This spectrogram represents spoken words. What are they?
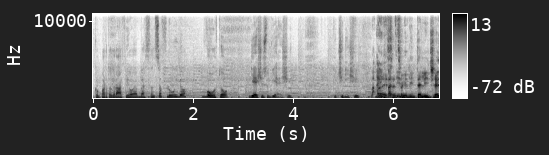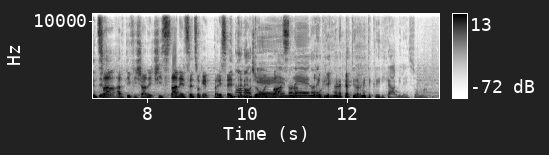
comparto grafico è abbastanza fluido, voto 10 su 10. Che ci dici? Ma, Ma nel senso che l'intelligenza devo... artificiale ci sta, nel senso che è presente no, nel gioco e basta. Non è, non, okay. è, non è particolarmente criticabile, insomma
